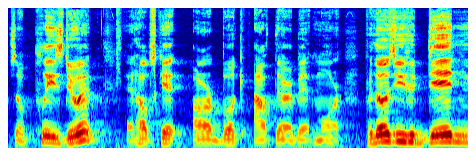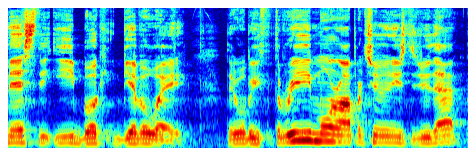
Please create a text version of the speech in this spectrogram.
So please do it. It helps get our book out there a bit more. For those of you who did miss the ebook giveaway, there will be three more opportunities to do that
